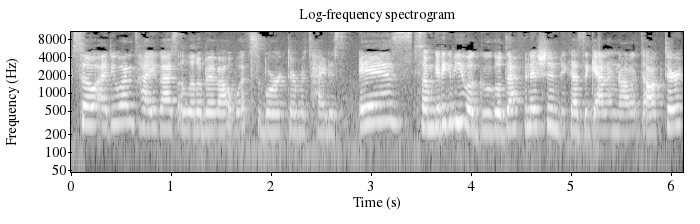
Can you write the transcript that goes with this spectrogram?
So I do want to tell you guys a little bit about what seborrheic dermatitis is. So I'm going to give you a Google definition because again, I'm not a doctor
